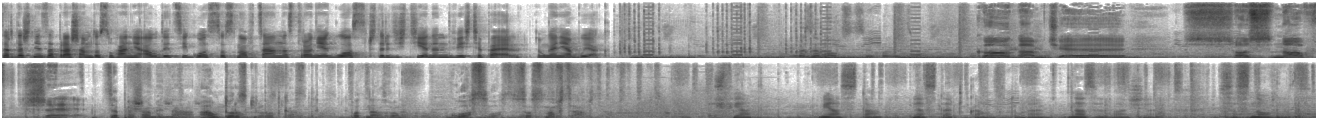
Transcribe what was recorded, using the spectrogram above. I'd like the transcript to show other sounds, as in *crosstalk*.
Serdecznie zapraszam do słuchania audycji Głos Sosnowca na stronie głos41200.pl. Eugenia Bujak. Bez emocji sobie powiedzmy. Kocham cię, Sosnowcze. Zapraszamy na autorski podcast pod nazwą Głos Sosnowca. Świat miasta, miasteczka, które nazywa się Sosnowiec.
